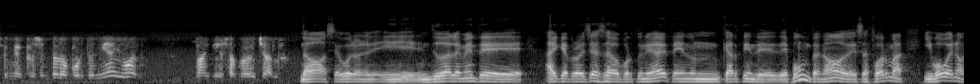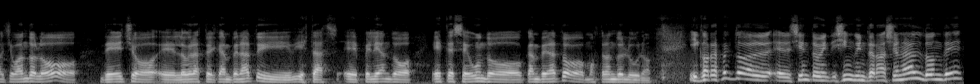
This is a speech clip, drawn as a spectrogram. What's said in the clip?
se me presentó la oportunidad y bueno, no hay que desaprovecharla. No, seguro, indudablemente hay que aprovechar esa oportunidad teniendo un karting de, punta, ¿no? De esa forma. Y vos, bueno, llevándolo, de hecho, eh, lograste el campeonato y, estás eh, peleando este segundo campeonato mostrando el uno. Y con respecto al 125 internacional, donde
